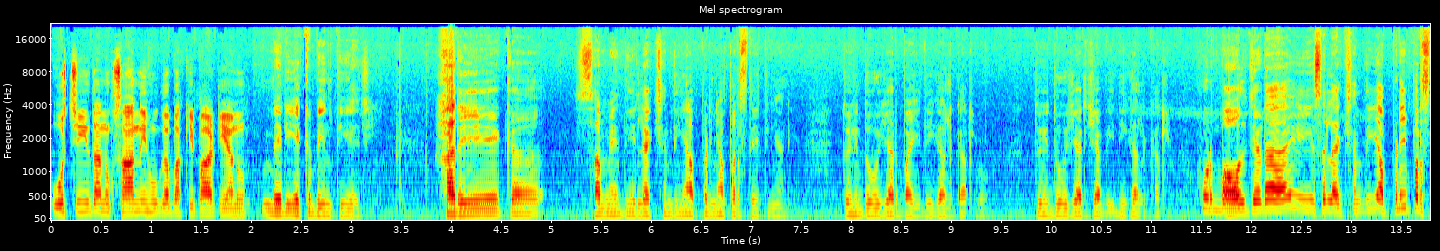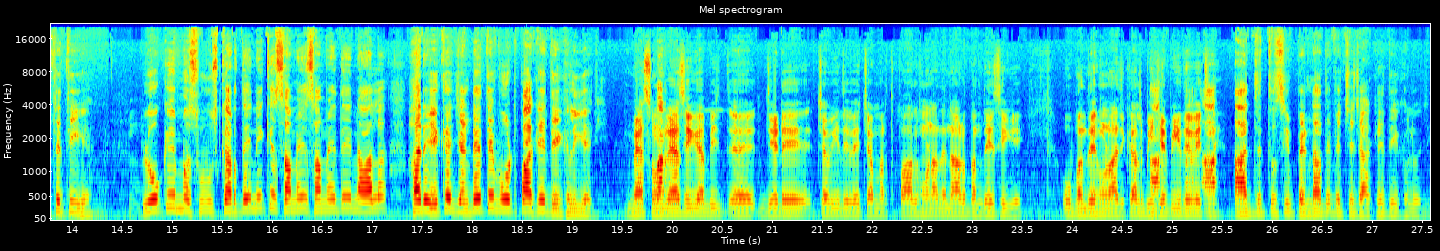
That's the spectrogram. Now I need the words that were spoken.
ਉਸ ਚੀਜ਼ ਦਾ ਨੁਕਸਾਨ ਨਹੀਂ ਹੋਊਗਾ ਬਾਕੀ ਪਾਰਟੀਆਂ ਨੂੰ? ਮੇਰੀ ਇੱਕ ਬੇਨਤੀ ਹੈ ਜੀ ਹਰੇਕ ਸਮੇਂ ਦੀ ਇਲੈਕਸ਼ਨ ਦੀਆਂ ਆਪਣੀਆਂ ਪਰਿਸਥਿਤੀਆਂ ਨੇ। ਤੁਸੀਂ 2022 ਦੀ ਗੱਲ ਕਰ ਲਓ ਤੁਸੀਂ 2024 ਦੀ ਗੱਲ ਕਰ ਲਓ। ਹੁਣ ਮਾਹੌਲ ਜਿਹੜਾ ਹੈ ਇਸ ਇਲੈਕਸ਼ਨ ਦੀ ਆਪਣੀ ਪਰਿਸਥਿਤੀ ਹੈ। ਲੋਕ ਇਹ ਮਹਿਸੂਸ ਕਰਦੇ ਨੇ ਕਿ ਸਮੇਂ-ਸਮੇਂ ਦੇ ਨਾਲ ਹਰੇਕ ਏਜੰਡੇ ਤੇ ਵੋਟ ਪਾ ਕੇ ਦੇਖ ਲਈਏ ਜੀ। ਮੈਂ ਸੁਣ ਰਿਹਾ ਸੀਗਾ ਵੀ ਜਿਹੜੇ 24 ਦੇ ਵਿੱਚ ਅਮਰਤਪਾਲ ਹੋਣਾ ਦੇ ਨਾਲ ਬੰਦੇ ਸੀਗੇ ਉਹ ਬੰਦੇ ਹੁਣ ਅੱਜ ਕੱਲ ਬੀਜੇਪੀ ਦੇ ਵਿੱਚ ਨੇ। ਅੱਜ ਤੁਸੀਂ ਪਿੰਡਾਂ ਦੇ ਵਿੱਚ ਜਾ ਕੇ ਦੇਖ ਲਓ ਜੀ।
